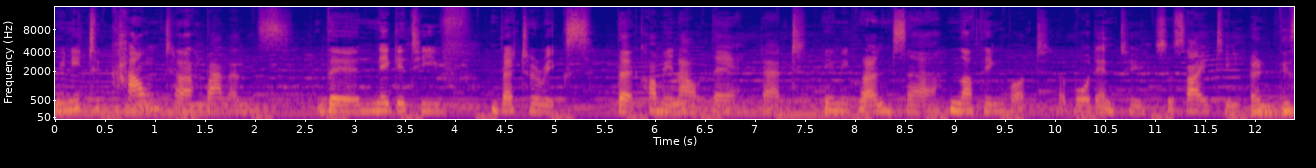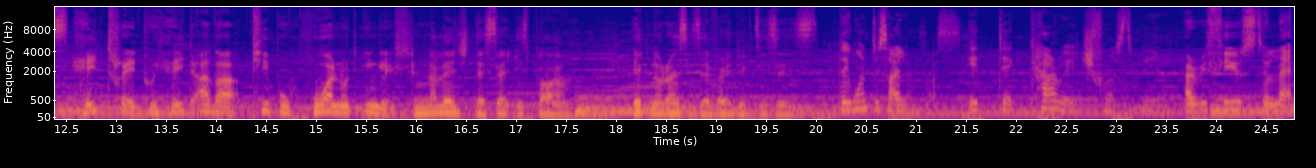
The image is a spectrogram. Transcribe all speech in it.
We need to counterbalance the negative rhetorics that are coming out there that immigrants are nothing but a burden to society. And this hatred to hate other people who are not English. Knowledge, they say, is power. Ignorance is a very big disease. They want to silence us. It takes courage for us to be here. I refuse to let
